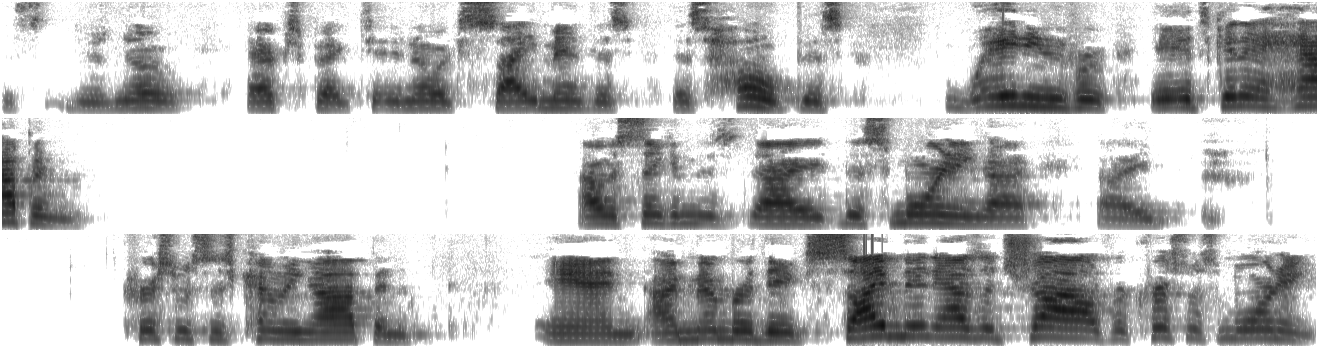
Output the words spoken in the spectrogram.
There's no expectation, no excitement, this, this hope, this waiting for it's going to happen. I was thinking this uh, this morning. Uh, uh, Christmas is coming up, and and I remember the excitement as a child for Christmas morning.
